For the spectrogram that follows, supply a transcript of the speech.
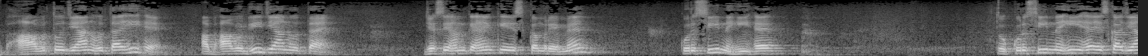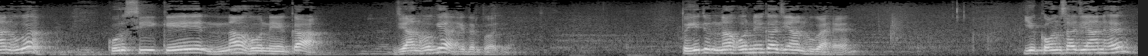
भाव तो ज्ञान होता ही है। अभाव भी ज्ञान होता है। जैसे हम कहें कि इस कमरे में कुर्सी नहीं है। तो कुर्सी नहीं है, इसका ज्ञान हुआ? कुर्सी के न होने का। ज्ञान हो गया? इधर को आ जाओ। तो ये जो न होने का ज्ञान हुआ है, ये कौन सा ज्ञान है?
